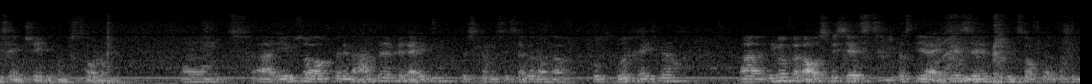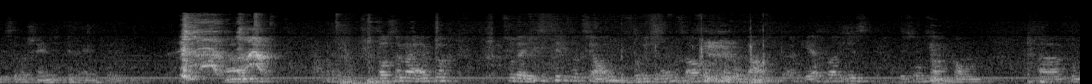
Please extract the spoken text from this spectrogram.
dieser Entschädigungszahlung. Und äh, ebenso auch bei den anderen Bereichen, das kann man sich selber dann auch gut durchrechnen, äh, immer vorausgesetzt, dass die Ereignisse, wie gesagt, einfach in dieser Wahrscheinlichkeit eintreten. Ähm, sind wir einfach zu der Ist-Situation, so wie es uns auch im Land erklärt worden ist, es uns auch vom äh, vom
